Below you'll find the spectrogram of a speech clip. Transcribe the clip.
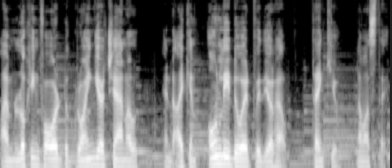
I'm looking forward to growing your channel, and I can only do it with your help. Thank you. Namaste.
